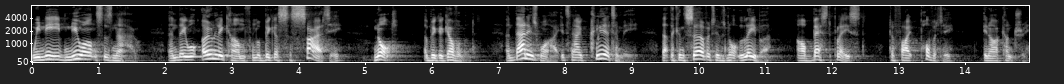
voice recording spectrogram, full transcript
We need new answers now, and they will only come from a bigger society, not a bigger government. And that is why it's now clear to me that the Conservatives, not Labour, are best placed to fight poverty in our country.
